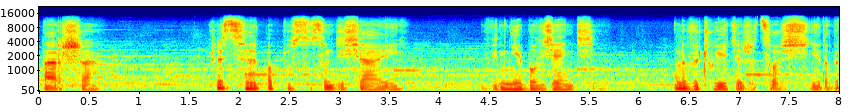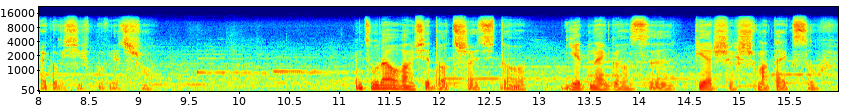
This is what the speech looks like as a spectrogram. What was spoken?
starsze. Wszyscy po prostu są dzisiaj w niebo wzięci, ale wyczujecie, że coś niedobrego wisi w powietrzu. W końcu udało wam się dotrzeć do jednego z pierwszych szmateksów,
